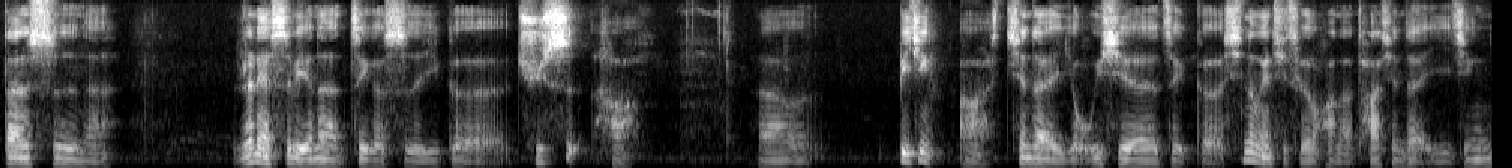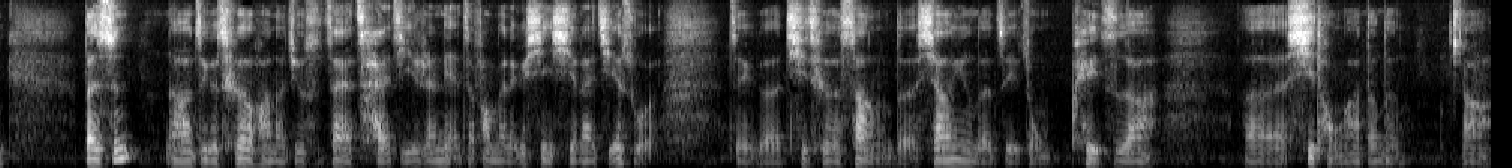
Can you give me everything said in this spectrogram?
但是呢，人脸识别呢，这个是一个趋势哈。呃，毕竟啊，现在有一些这个新能源汽车的话呢，它现在已经本身啊，这个车的话呢，就是在采集人脸这方面的一个信息来解锁。这个汽车上的相应的这种配置啊，呃，系统啊等等，啊，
